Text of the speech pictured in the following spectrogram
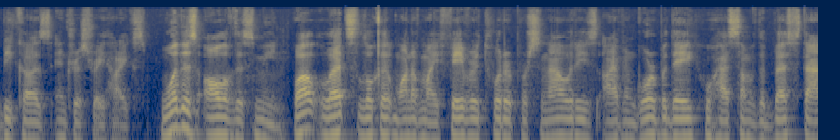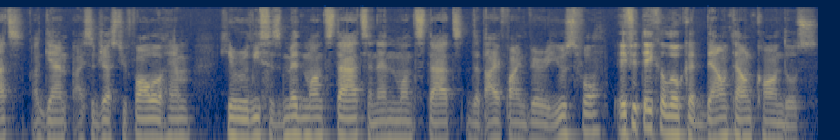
because interest rate hikes. What does all of this mean? Well, let's look at one of my favorite Twitter personalities, Ivan Gorbaday, who has some of the best stats. Again, I suggest you follow him. He releases mid-month stats and end-month stats that I find very useful. If you take a look at downtown condos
